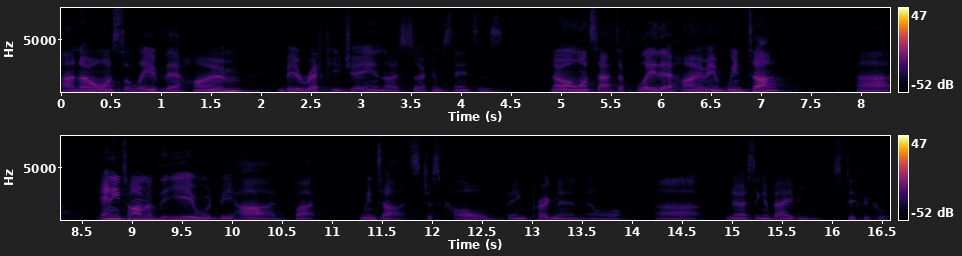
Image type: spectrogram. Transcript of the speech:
Uh, no one wants to leave their home and be a refugee in those circumstances. No one wants to have to flee their home in winter. Uh, any time of the year would be hard, but winter, it's just cold. Being pregnant or uh, nursing a baby, it's difficult.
